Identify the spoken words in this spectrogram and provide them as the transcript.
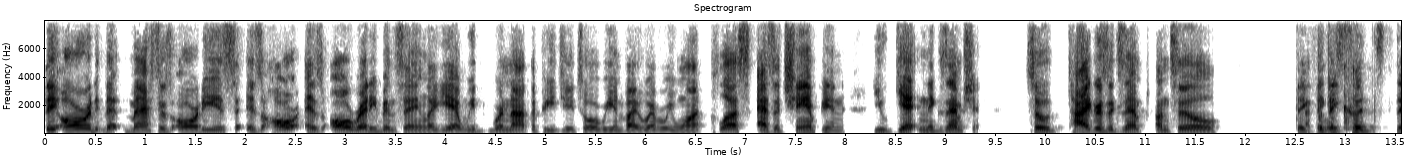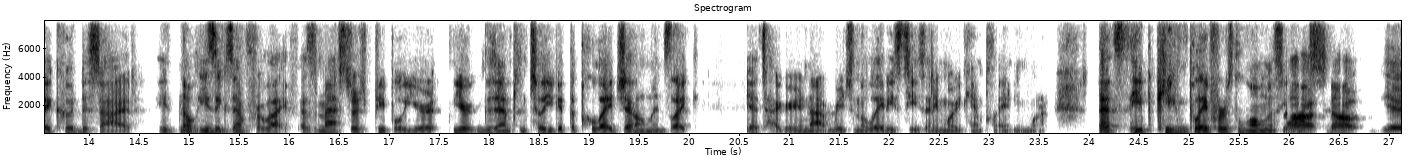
they already that Masters already is is hard has already been saying like yeah we we're not the PGA Tour we invite whoever we want plus as a champion you get an exemption so Tiger's exempt until they, but they could they could decide. He no, he's exempt for life. As Masters people, you're you're exempt until you get the polite gentleman's like, "Yeah, Tiger, you're not reaching the ladies' tees anymore. You can't play anymore." That's he, he can play for as long as he no wants. no yeah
